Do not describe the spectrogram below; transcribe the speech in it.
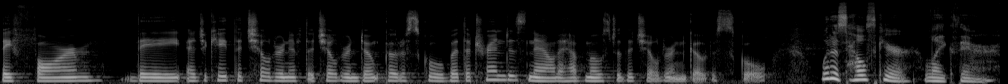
they farm, they educate the children if the children don't go to school, but the trend is now to have most of the children go to school. What is healthcare like there?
